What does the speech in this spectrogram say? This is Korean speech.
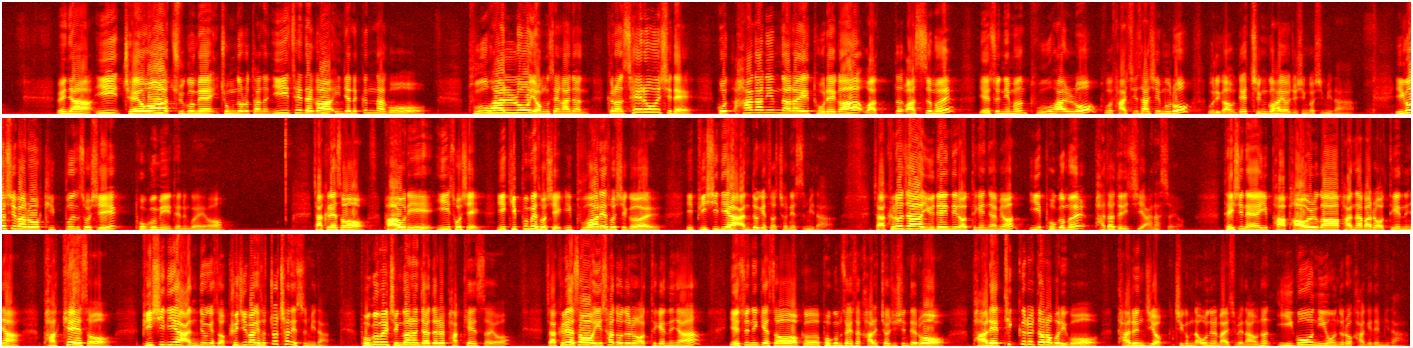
왜냐 이 죄와 죽음의 종로로 타는 이 세대가 이제는 끝나고 부활로 영생하는 그런 새로운 시대 곧 하나님 나라의 도래가 왔, 왔음을 예수님은 부활로 다시 사심으로 우리 가운데 증거하여 주신 것입니다. 이것이 바로 기쁜 소식 복음이 되는 거예요. 자, 그래서 바울이 이 소식, 이 기쁨의 소식, 이 부활의 소식을 이 비시디아 안독에서 전했습니다. 자, 그러자 유대인들이 어떻게 했냐면 이 복음을 받아들이지 않았어요. 대신에 이 바, 바울과 바나바를 어떻게 했느냐? 박해해서 비시디아 안디옥에서 그 지방에서 쫓아냈습니다. 복음을 증거하는 자들을 박해했어요. 자, 그래서 이 사도들은 어떻게 했느냐? 예수님께서 그 복음서에서 가르쳐 주신 대로 발에 티끌을 떨어버리고 다른 지역, 지금 오늘 말씀에 나오는 이고니온으로 가게 됩니다.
